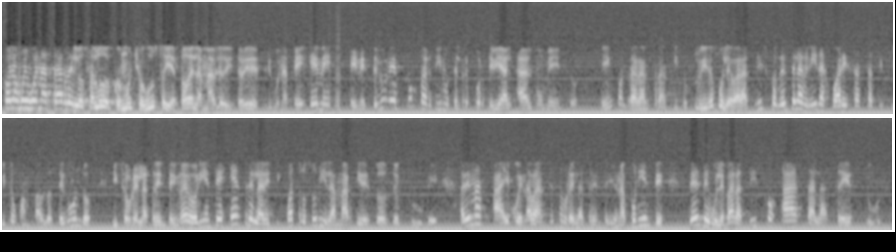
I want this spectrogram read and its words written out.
Hola, muy buena tarde. Los saludo con mucho gusto y a todo el amable auditorio de Tribuna PM. En este lunes compartimos el reporte vial al momento. Encontrarán tránsito fluido Boulevard Atlisco desde la Avenida Juárez hasta Circuito Juan Pablo II y sobre la 39 Oriente entre la 24 Sur y la Mártires 2 de octubre. Además, hay buen avance sobre la 31 Poniente desde Boulevard Atlisco hasta la 3 Sur.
